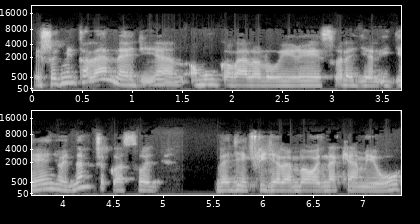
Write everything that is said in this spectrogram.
És hogy mintha lenne egy ilyen a munkavállalói részről egy ilyen igény, hogy nem csak az, hogy vegyék figyelembe, hogy nekem jó,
